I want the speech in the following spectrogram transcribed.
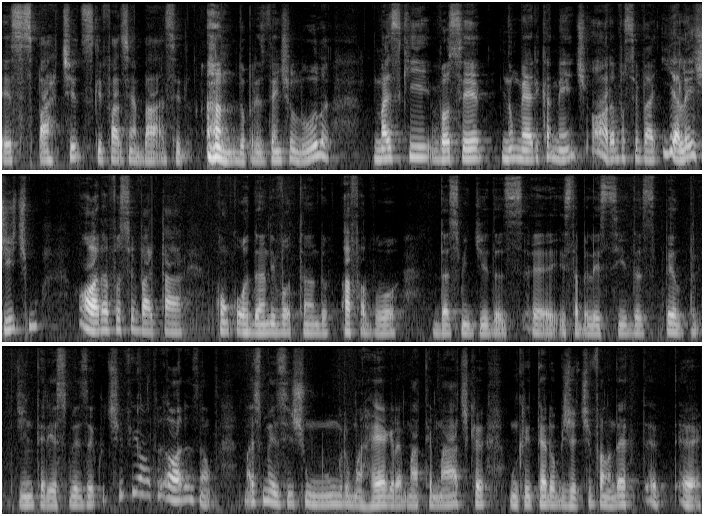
esses partidos que fazem a base do presidente Lula, mas que você, numericamente, ora você vai, e é legítimo, ora você vai estar tá concordando e votando a favor das medidas é, estabelecidas pelo, de interesse do executivo e outras horas não. Mas não existe um número, uma regra matemática, um critério objetivo falando é, é,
